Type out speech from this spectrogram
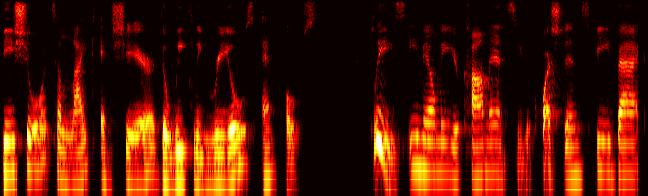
Be sure to like and share the weekly reels and posts. Please email me your comments, your questions, feedback,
